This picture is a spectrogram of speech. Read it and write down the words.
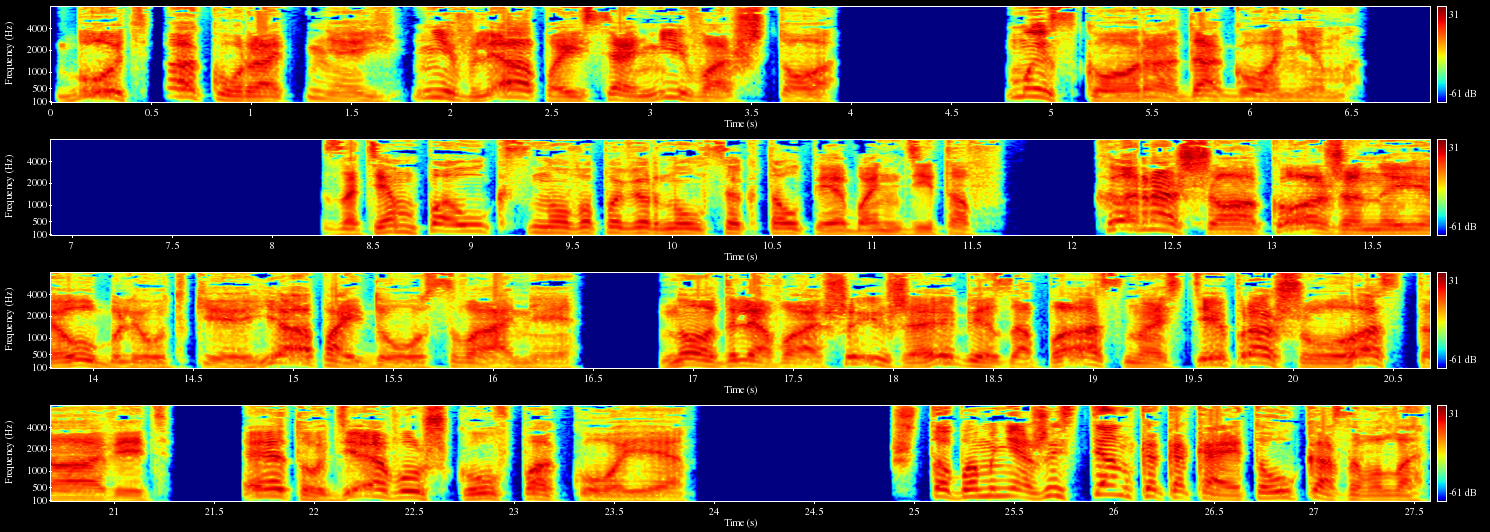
«Будь аккуратней, не вляпайся ни во что! Мы скоро догоним!» Затем паук снова повернулся к толпе бандитов. «Хорошо, кожаные ублюдки, я пойду с вами. Но для вашей же безопасности прошу оставить эту девушку в покое». «Чтобы мне жестянка какая-то указывала!»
